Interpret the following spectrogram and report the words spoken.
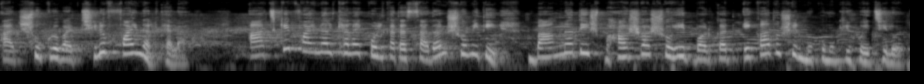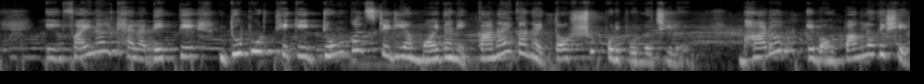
আজ শুক্রবার ছিল ফাইনাল খেলা। আজকের ফাইনাল খেলায় কলকাতা সাদার্ন সমিতি বাংলাদেশ ভাষা শহীদ বরকাত একাদশের মুখোমুখি হয়েছিল। এই ফাইনাল খেলা দেখতে দুপুর থেকে ডোমকল স্টেডিয়াম ময়দানে কানায় কানায় দর্শক পরিপূর্ণ ছিল। ভারত এবং বাংলাদেশের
